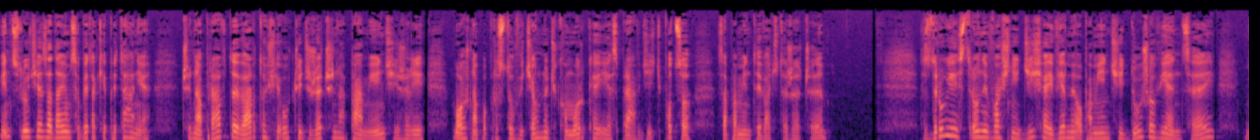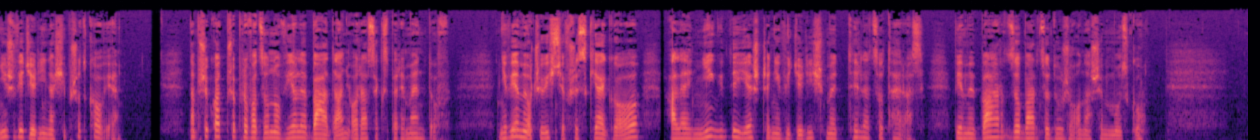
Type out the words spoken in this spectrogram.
więc ludzie zadają sobie takie pytanie: czy naprawdę warto się uczyć rzeczy na pamięć, jeżeli można po prostu wyciągnąć komórkę i je sprawdzić? Po co zapamiętywać te rzeczy? Z drugiej strony, właśnie dzisiaj wiemy o pamięci dużo więcej niż wiedzieli nasi przodkowie. Na przykład przeprowadzono wiele badań oraz eksperymentów. Nie wiemy oczywiście wszystkiego, ale nigdy jeszcze nie wiedzieliśmy tyle co teraz. Wiemy bardzo, bardzo dużo o naszym mózgu.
